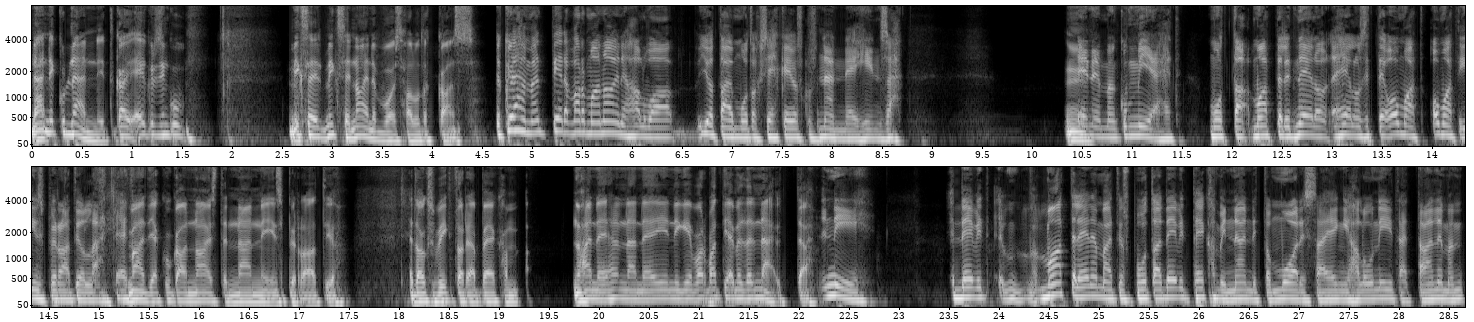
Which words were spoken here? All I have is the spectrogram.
nänni kuin nännit. Kai, eikö se niinku... Miksei, miksei nainen voisi haluta kanssa? No kyllähän mä en tiedä, varmaan nainen haluaa jotain muutoksia ehkä joskus nänneihinsä mm. enemmän kuin miehet. Mutta mä ajattelin, että heillä on, heillä on sitten omat, omat inspiraation lähteet. Mä en tiedä, kuka on naisten nänni-inspiraatio. Että onko Victoria Beckham... No hän ei, hän ei niin varmaan tiedä, miltä ne näyttää. Niin. David, mä ajattelen enemmän, että jos puhutaan David Beckhamin nännit on muodissa ja hengi haluaa niitä, että on enemmän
